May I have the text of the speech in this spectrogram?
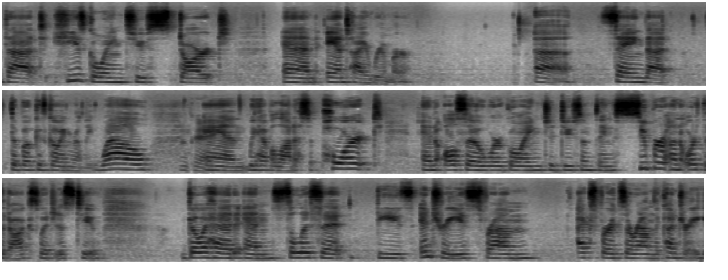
that he's going to start an anti rumor uh, saying that the book is going really well Okay. and we have a lot of support and also we're going to do something super unorthodox which is to go ahead and solicit these entries from experts around the country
